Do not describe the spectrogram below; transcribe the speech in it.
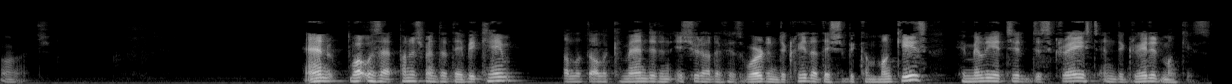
Alright. And what was that punishment that they became? Allah Ta'ala commanded and issued out of His word and decree that they should become monkeys, humiliated, disgraced, and degraded monkeys.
